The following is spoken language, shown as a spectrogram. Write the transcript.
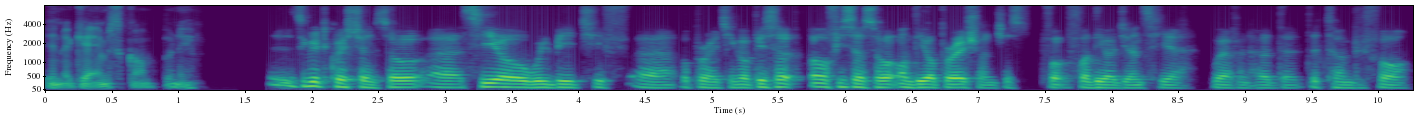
in a games company? It's a good question. So, uh, CEO will be chief uh, operating officer, officer. So, on the operation, just for, for the audience here who haven't heard the, the term before.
